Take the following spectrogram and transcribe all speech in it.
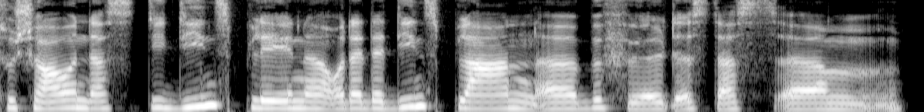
Zu schauen, dass die Dienstpläne oder der Dienstplan äh, befüllt ist, dass ähm,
